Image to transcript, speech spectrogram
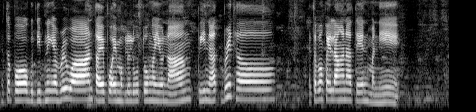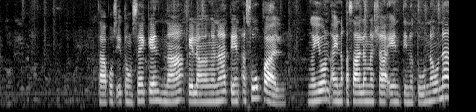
Ito po, good evening everyone. Tayo po ay magluluto ngayon ng peanut brittle. Ito po ang kailangan natin, mani. Tapos itong second na kailangan natin, asukal. Ngayon ay nakasalang na siya and tinutunaw na.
